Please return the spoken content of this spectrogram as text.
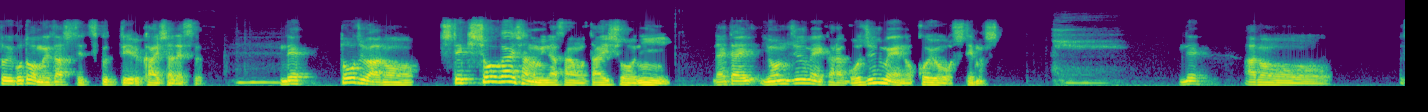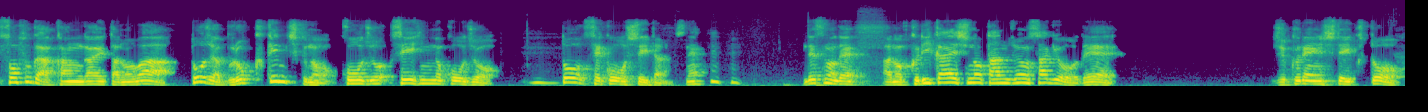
ということを目指して作っている会社です。で、当時は、あの、知的障害者の皆さんを対象に、だいたい40名から50名の雇用をしてました。で、あの、祖父が考えたのは、当時はブロック建築の工場、製品の工場と施工をしていたんですね。ですので、あの、繰り返しの単純作業で熟練していくと、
